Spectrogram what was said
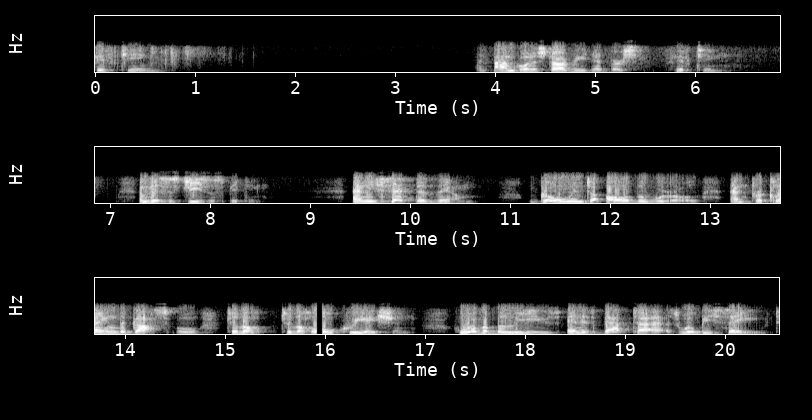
15, and I'm going to start reading at verse 15. And this is Jesus speaking. And he said to them, Go into all the world and proclaim the gospel to the, to the whole creation. Whoever believes and is baptized will be saved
